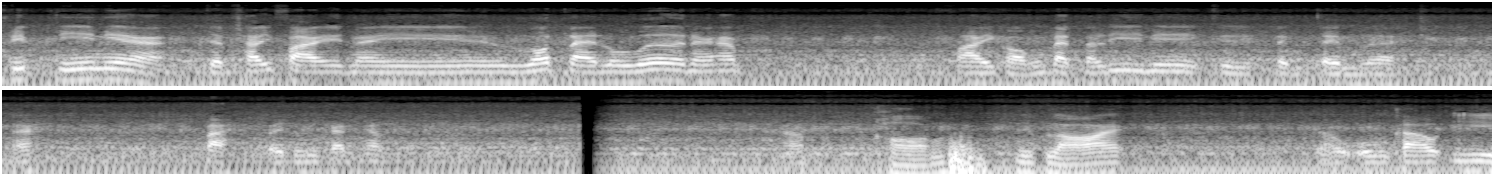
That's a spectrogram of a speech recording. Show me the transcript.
คลิปนี้เนี่ยจะใช้ไฟในรถ Land Rover นะครับ ไฟของแบตเตอรี่นี่คือเต็ม ๆ เลยนะไปไปดูกันครับ ครับ ของเรียบร้อยเก้าองค์เก้าอี้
